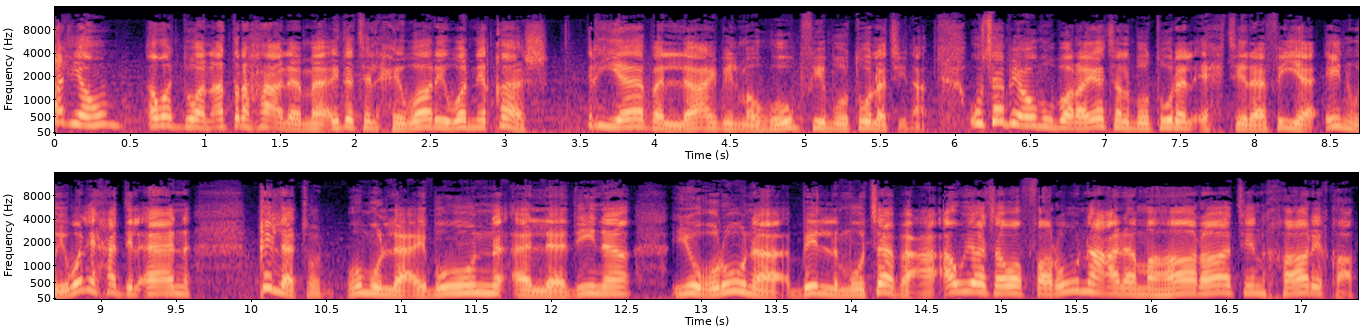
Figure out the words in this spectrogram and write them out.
اليوم أود أن أطرح على مائدة الحوار والنقاش غياب اللاعب الموهوب في بطولتنا. أتابع مباريات البطولة الاحترافية إنوي ولحد الآن قلة هم اللاعبون الذين يغرون بالمتابعة أو يتوفرون على مهارات خارقة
